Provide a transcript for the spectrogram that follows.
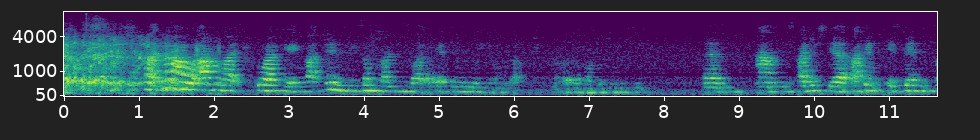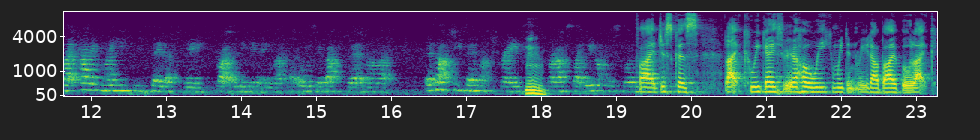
was like, like now I'm like working, like genuinely sometimes like I get to the week and I'm like, not read my Bible till this week. Um, and I just, yeah, I think it's been like having my youth leader say that to me right at the beginning. Like I always go back to it, and I'm like, there's actually so much grace Mm. for us. Like we're not disqualified just because like we go through a whole week and we didn't read our Bible. Like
